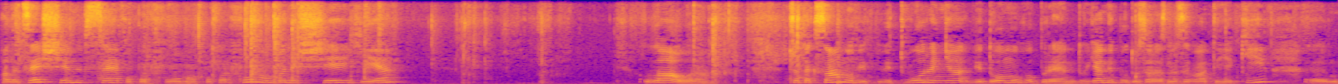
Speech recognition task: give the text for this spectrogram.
Але це ще не все по парфумах. По парфумам в мене ще є Лаура. Це так само від, відтворення відомого бренду. Я не буду зараз називати які. Ем,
